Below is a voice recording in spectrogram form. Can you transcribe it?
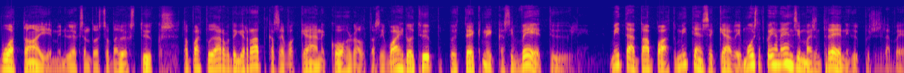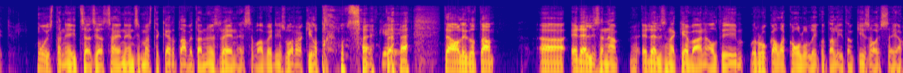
vuotta aiemmin, 1991. Tapahtui arvotenkin ratkaiseva käänne kohdaltasi. Vaihdoit hyppytekniikkasi V-tyyliin. Mitä tapahtui? Miten se kävi? Muistatko ihan ensimmäisen treenihyppysi sillä veetyllä? Muistan, ja itse asiassa en ensimmäistä kertaa vetänyt edes reeneissä, vaan vedin suoraan kilpailussa. Okay. Tämä oli tota, edellisenä, edellisenä keväänä oltiin Rukalla koululiikuntaliiton kisoissa ja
